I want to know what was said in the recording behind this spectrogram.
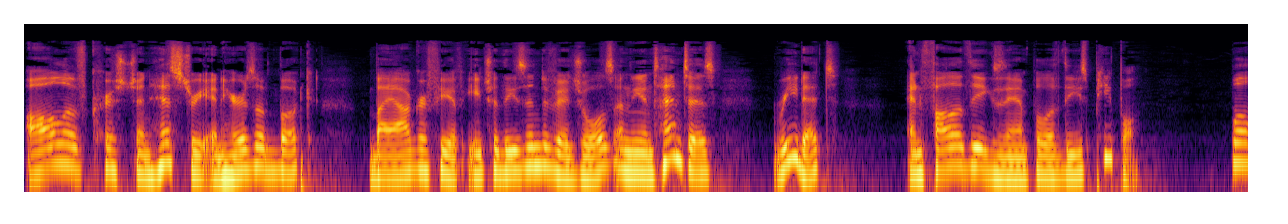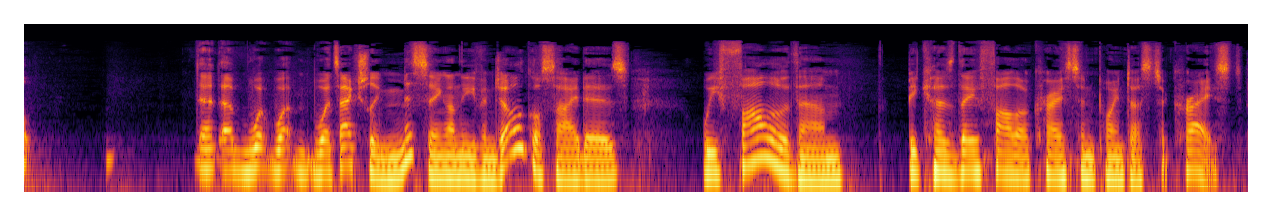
all of Christian history. And here's a book biography of each of these individuals, and the intent is read it and follow the example of these people. Well, that, uh, what, what, what's actually missing on the evangelical side is we follow them because they follow Christ and point us to Christ.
